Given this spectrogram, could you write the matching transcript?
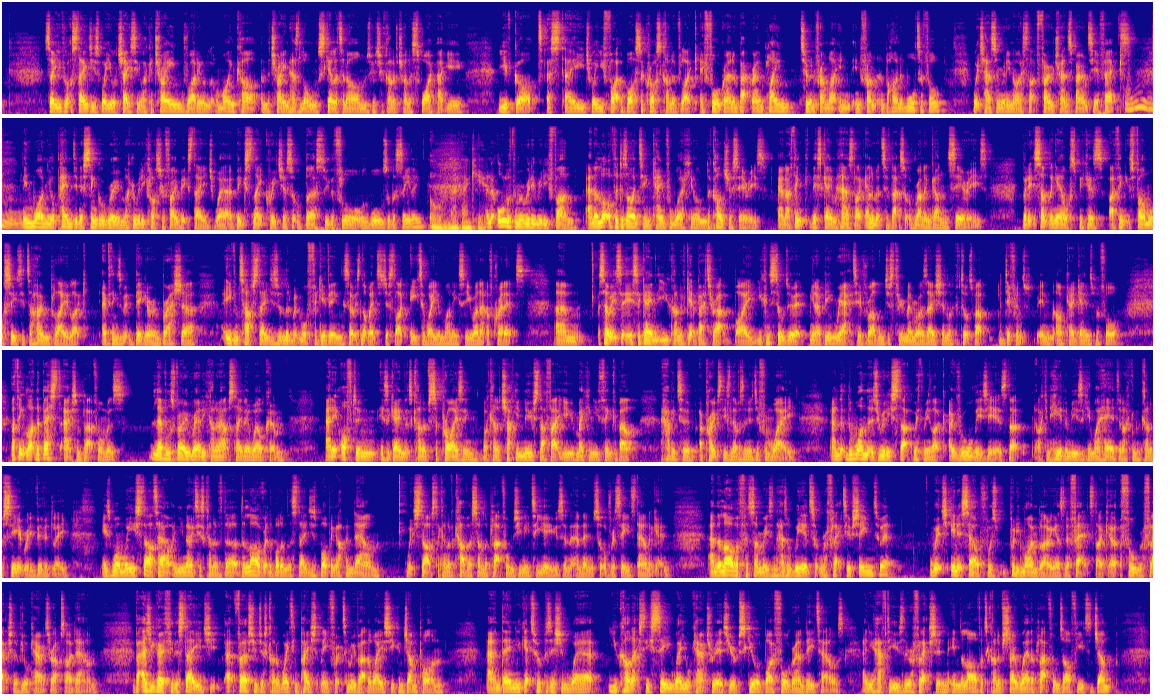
So you've got stages where you're chasing like a train, riding on a little minecart, and the train has long skeleton arms which are kind of trying to swipe at you. You've got a stage where you fight a boss across kind of like a foreground and background plane to and from like in, in front and behind a waterfall, which has some really nice like faux transparency effects. In one, you're penned in a single room, like a really claustrophobic stage where a big snake creature sort of bursts through the floor or the walls or the ceiling. Oh, no, thank you. And all of them are really, really fun. And a lot of the design team came from working on the Contra series. And I think this game has like elements of that sort of run and gun series. But it's something else because I think it's far more suited to home play. Like everything's a bit bigger and brasher. Even tough stages are a little bit more forgiving, so it's not meant to just like eat away your money so you run out of credits. Um, so it's it's a game that you kind of get better at by you can still do it, you know, being reactive rather than just through memorization. Like I've talked about the difference in arcade games before. I think like the best action platformers, levels very rarely kind of outstay their welcome. And it often is a game that's kind of surprising by kind of chucking new stuff at you, making you think about having to approach these levels in a different way. And the one that has really stuck with me, like over all these years, that I can hear the music in my head and I can kind of see it really vividly, is one where you start out and you notice kind of the, the lava at the bottom of the stage is bobbing up and down, which starts to kind of cover some of the platforms you need to use and, and then sort of recedes down again. And the lava, for some reason, has a weird sort of reflective sheen to it, which in itself was pretty mind blowing as an effect, like a full reflection of your character upside down. But as you go through the stage, you, at first you're just kind of waiting patiently for it to move out of the way so you can jump on and then you get to a position where you can't actually see where your character is. You're obscured by foreground details, and you have to use the reflection in the lava to kind of show where the platforms are for you to jump.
